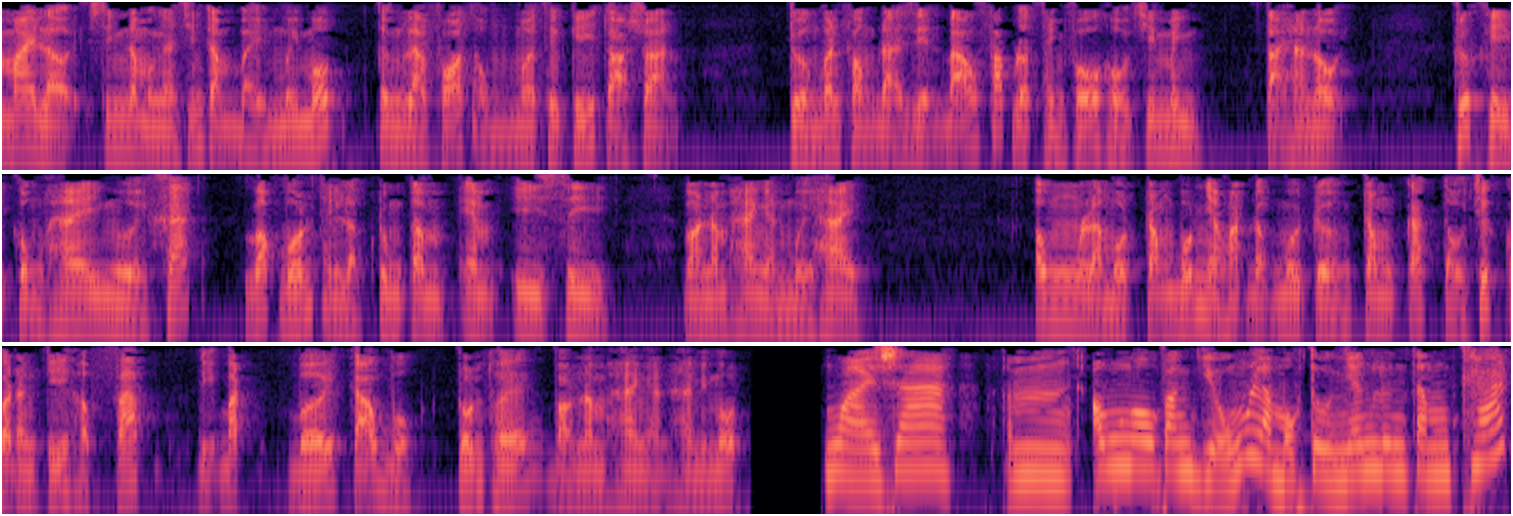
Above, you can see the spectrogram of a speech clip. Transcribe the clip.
Mai Lợi sinh năm 1971 từng là phó tổng à, thư ký tòa soạn, trưởng văn phòng đại diện báo pháp luật thành phố Hồ Chí Minh tại Hà Nội, trước khi cùng hai người khác góp vốn thành lập trung tâm MEC vào năm 2012. Ông là một trong bốn nhà hoạt động môi trường trong các tổ chức có đăng ký hợp pháp bị bắt với cáo buộc trốn thuế vào năm 2021. Ngoài ra, ông Ngô Văn Dũng là một tù nhân lương tâm khác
